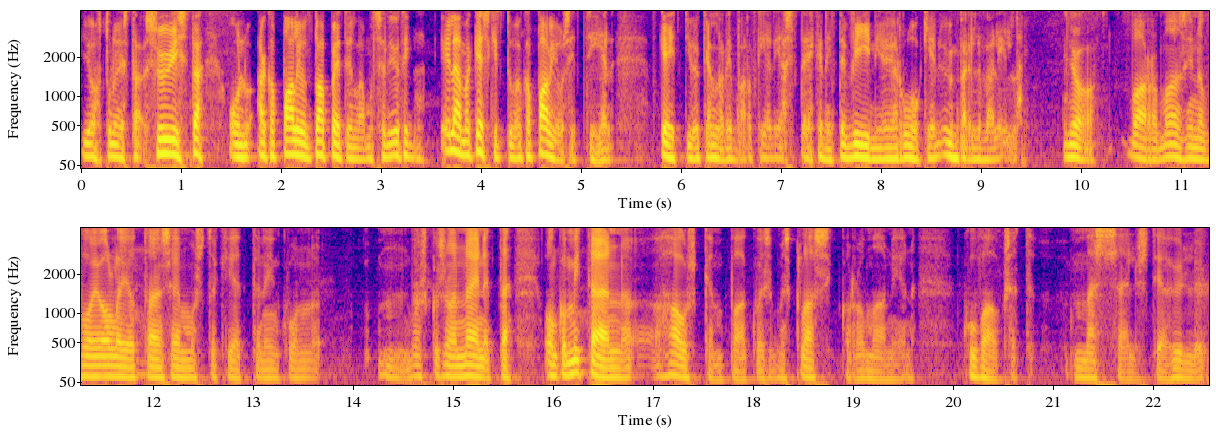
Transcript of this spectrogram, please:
johtuneista syistä on aika paljon tapetilla, mutta se jotenkin elämä keskittyy aika paljon sitten siihen keittiö, kellarivartijan ja sitten ehkä niiden viinien ja ruokien ympärillä välillä. Joo. Varmaan siinä voi olla jotain semmoistakin, että niin kuin, mm, voisiko sanoa näin, että onko mitään hauskempaa kuin esimerkiksi klassikkoromaanien kuvaukset mässäilystä ja hylly,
